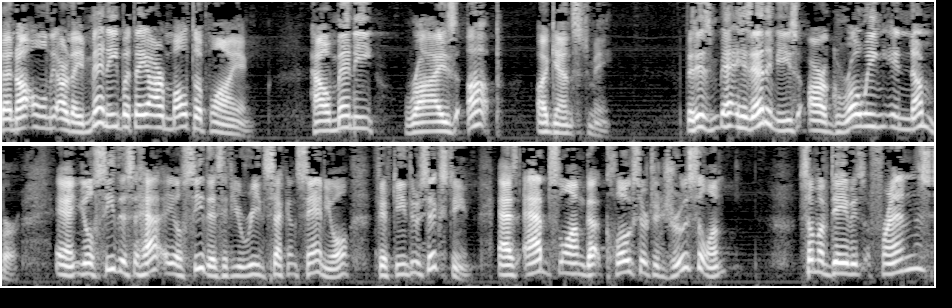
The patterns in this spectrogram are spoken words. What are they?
that not only are they many, but they are multiplying. How many rise up against me? That his, his enemies are growing in number. And you'll see this, you'll see this if you read 2 Samuel 15 through 16. As Absalom got closer to Jerusalem, some of David's friends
